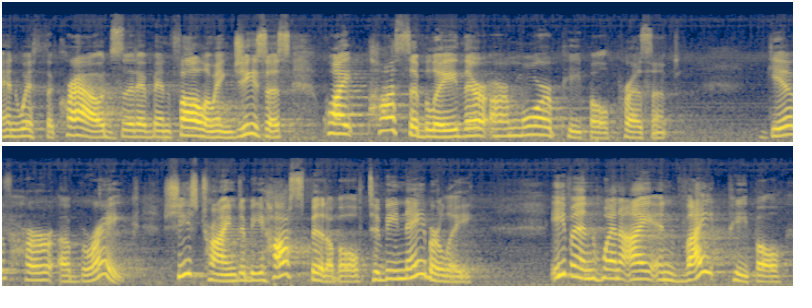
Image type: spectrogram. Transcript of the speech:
And with the crowds that have been following Jesus, quite possibly there are more people present. Give her a break. She's trying to be hospitable, to be neighborly. Even when I invite people,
